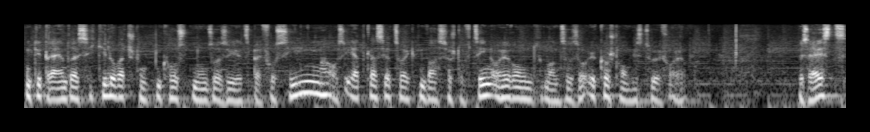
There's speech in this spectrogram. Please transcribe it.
Und die 33 Kilowattstunden kosten uns also jetzt bei fossilen, aus Erdgas erzeugten Wasserstoff 10 Euro und wenn es also Ökostrom ist, 12 Euro. Das heißt,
